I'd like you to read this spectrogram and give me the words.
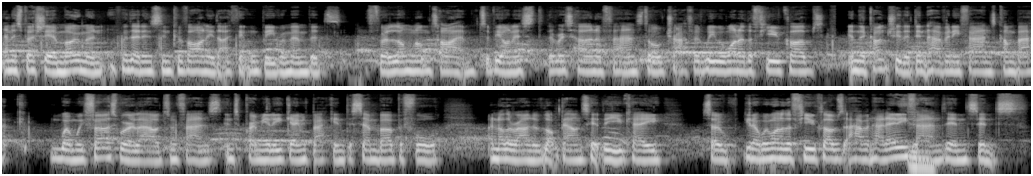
and especially a moment with Edinson Cavani that I think will be remembered for a long, long time. To be honest, the return of fans to Old Trafford. We were one of the few clubs in the country that didn't have any fans come back when we first were allowed some fans into Premier League games back in December before another round of lockdowns hit the UK. So, you know, we're one of the few clubs that haven't had any fans in since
